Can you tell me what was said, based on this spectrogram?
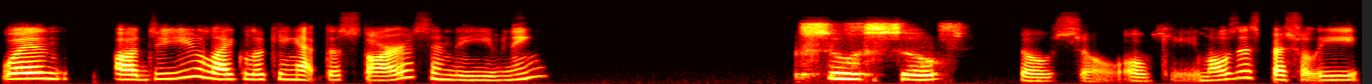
When uh do you like looking at the stars in the evening? So so. So so. Okay. Most especially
